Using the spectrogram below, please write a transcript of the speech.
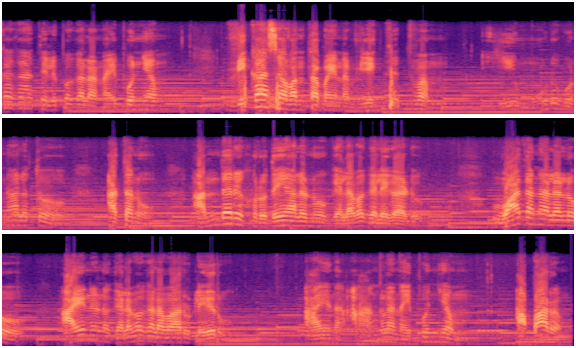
చక్కగా తెలుపగల నైపుణ్యం వికాసవంతమైన వ్యక్తిత్వం ఈ మూడు గుణాలతో అతను అందరి హృదయాలను గెలవగలిగాడు. వాదనలలో ఆయనను గెలవగలవారు లేరు. ఆయన ఆంగ్ల నైపుణ్యం అపారం.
